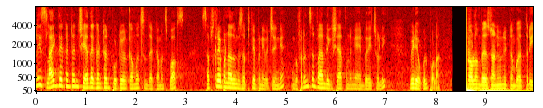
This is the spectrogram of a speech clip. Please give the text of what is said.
Please like the content share the content போட்டு யுவர் கமெண்ட்ஸ் இந்த கமெண்ட்ஸ் பாக்ஸ் சப்ஸ்கிரைப் பண்ணாதவங்க சப்ஸ்கிரைப் பண்ணி வச்சுங்க உங்கள் ஃப்ரெண்ட்ஸ் அண்ட் ஃபேமிலிக்கு ஷேர் பண்ணுங்கள் என்பதை சொல்லி வீடியோக்குள் போகலாம் problem based on unit number 3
